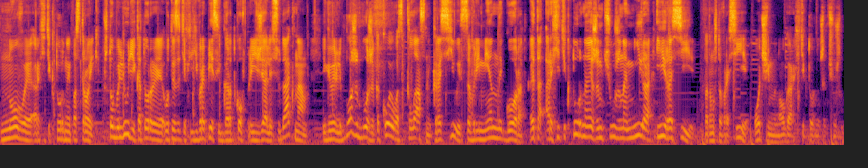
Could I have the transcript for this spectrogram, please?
новые архитектурные постройки. Чтобы люди, которые вот из этих европейских городков приезжали сюда к нам и говорили, боже, боже, какой у вас классный, красивый, современный город. Это архитектурная жемчужина мира и России. Потому что в России очень много архитектурных жемчужин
